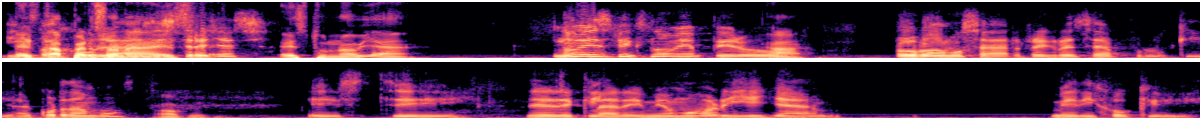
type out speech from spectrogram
Y ¿Esta persona es, estrellas, es tu novia? no es mi exnovia, pero Ah, probamos a regresar por lo que ya acordamos. ok. Este, le declaré mi amor y ella me dijo que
